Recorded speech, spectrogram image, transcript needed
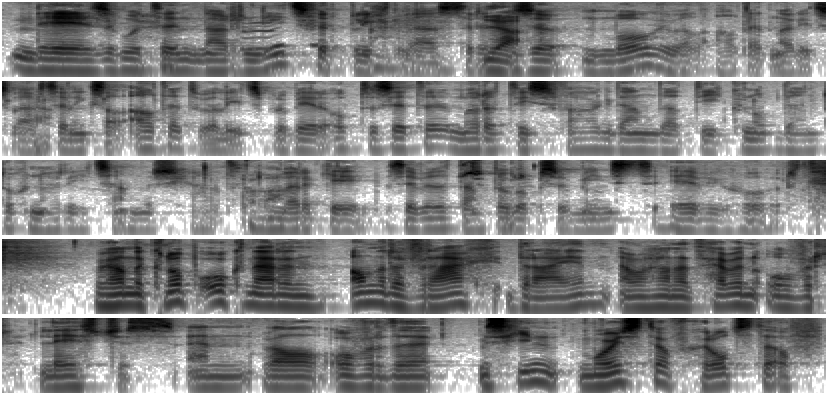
nee, ze moeten naar niets verplicht luisteren. Ja. Ze mogen wel altijd naar iets luisteren. Ik zal altijd wel iets proberen op te zetten, maar het is vaak dan dat die knop dan toch naar iets anders gaat. Voilà. Maar oké, ze hebben het dan toch op zijn minst even gehoord. We gaan de knop ook naar een andere vraag draaien en we gaan het hebben over lijstjes. En wel over de misschien mooiste of grootste of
